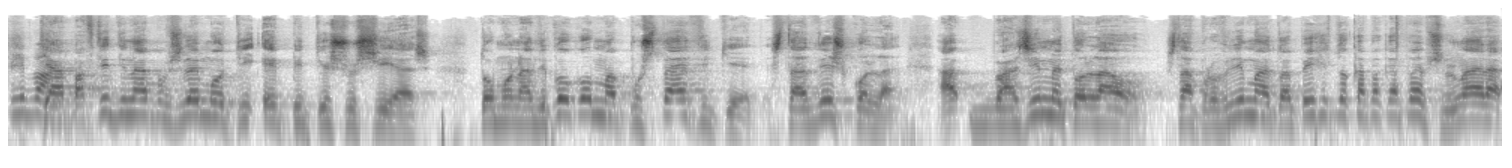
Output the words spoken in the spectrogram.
Λοιπόν. Και από αυτή την άποψη λέμε ότι επί της ουσίας το μοναδικό κόμμα που στάθηκε στα δύσκολα μαζί με το λαό, στα προβλήματα που έχει το ΚΚΕ. Άρα,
